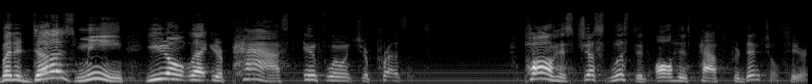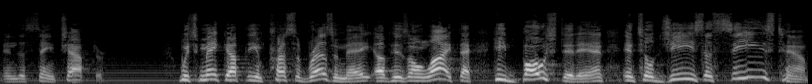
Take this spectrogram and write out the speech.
But it does mean you don't let your past influence your present. Paul has just listed all his past credentials here in this same chapter which make up the impressive resume of his own life that he boasted in until Jesus seized him.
